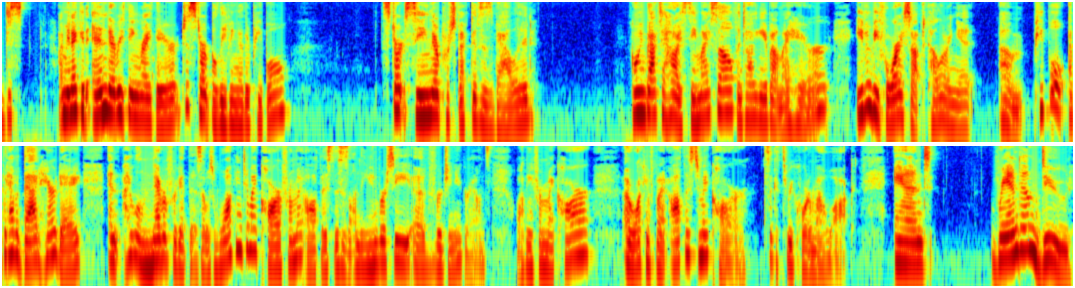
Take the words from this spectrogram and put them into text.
just, I mean, I could end everything right there. Just start believing other people. Start seeing their perspectives as valid. going back to how I see myself and talking about my hair, even before I stopped coloring it, um, people, I would have a bad hair day, and I will never forget this. I was walking to my car from my office. This is on the University of Virginia grounds. Walking from my car, uh, walking from my office to my car. It's like a three quarter mile walk. And random dude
